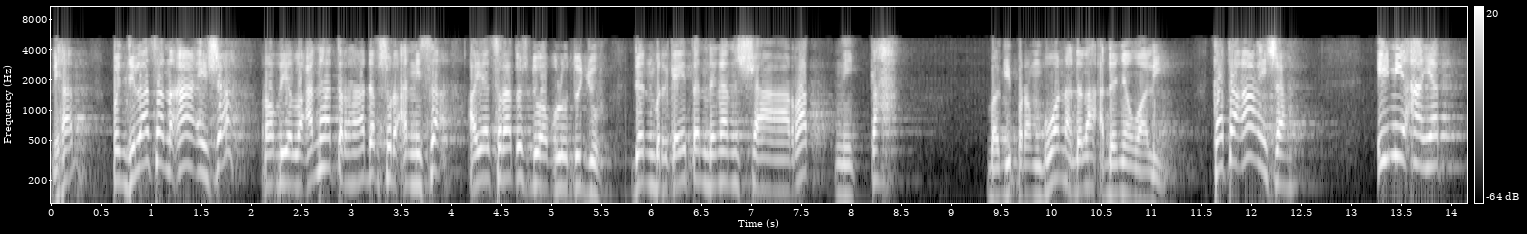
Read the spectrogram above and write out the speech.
Lihat penjelasan Aisyah radhiyallahu anha terhadap surah An-Nisa ayat 127 dan berkaitan dengan syarat nikah bagi perempuan adalah adanya wali. Kata Aisyah, ini ayat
